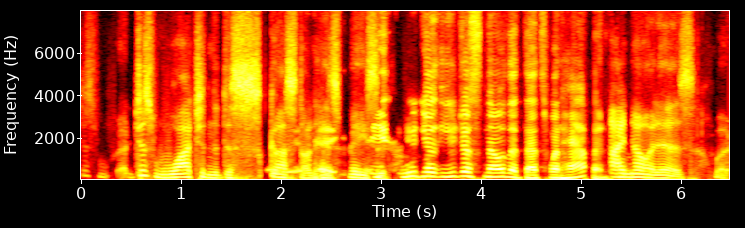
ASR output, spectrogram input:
Just just watching the disgust on his face. you, you just you just know that that's what happened. I know it is, but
